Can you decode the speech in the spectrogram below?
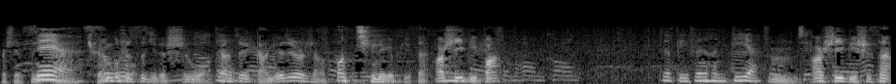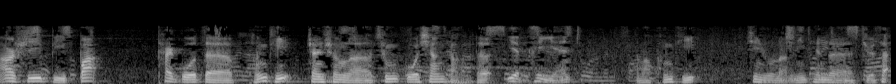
而且自己全部是自己的失误，对干脆感觉就是想放弃这个比赛。二十一比八.这比分很低啊。嗯，二十一比十三，二十一比八，泰国的彭提战胜了中国香港的叶佩妍，那么彭迪进入了明天的决赛。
